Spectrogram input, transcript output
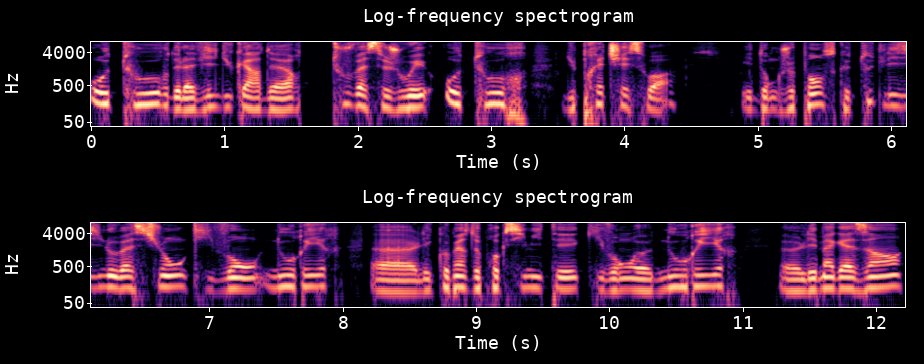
autour de la ville du quart d'heure, tout va se jouer autour du près de chez soi. Et donc je pense que toutes les innovations qui vont nourrir les commerces de proximité, qui vont nourrir les magasins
